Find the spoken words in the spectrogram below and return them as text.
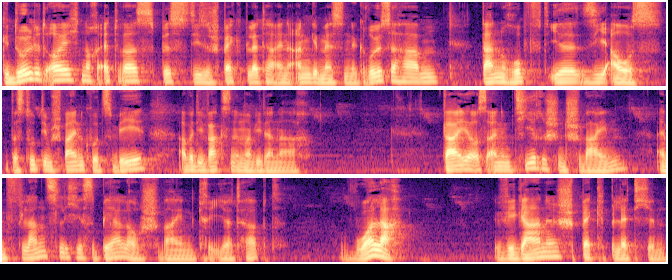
Geduldet euch noch etwas, bis diese Speckblätter eine angemessene Größe haben, dann rupft ihr sie aus. Das tut dem Schwein kurz weh, aber die wachsen immer wieder nach. Da ihr aus einem tierischen Schwein ein pflanzliches Bärlauchschwein kreiert habt, voilà! Vegane Speckblättchen.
